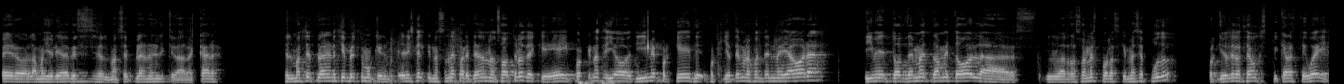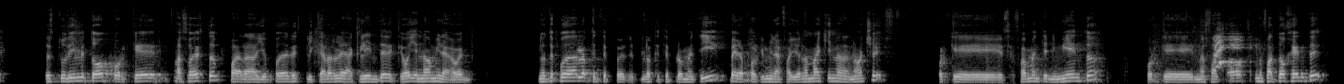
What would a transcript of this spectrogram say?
pero la mayoría de veces es el Master Planner el que da la cara. El Master Planner siempre es como que él es el que nos anda correteando a nosotros de que, hey, ¿por qué no sé yo? Dime por qué, porque ya tengo la junta en media hora, dime, to- dame, dame todas las, las razones por las que no se pudo, porque yo te las tengo que explicar a este güey. Entonces tú dime todo por qué pasó esto para yo poder explicarle al cliente de que, oye, no, mira, bueno, no te puedo dar lo que te, lo que te prometí, pero porque, mira, falló la máquina de noche, porque se fue a mantenimiento, porque nos faltó, nos faltó gente.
